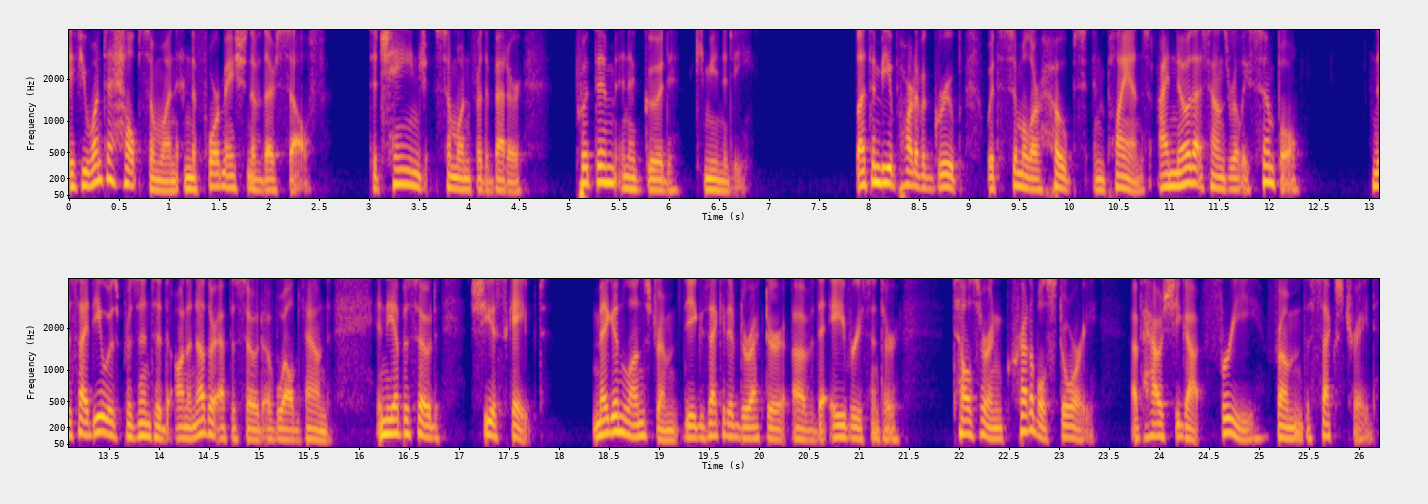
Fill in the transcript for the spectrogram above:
If you want to help someone in the formation of their self, to change someone for the better, put them in a good community. Let them be a part of a group with similar hopes and plans. I know that sounds really simple, this idea was presented on another episode of Weld Found. In the episode, She Escaped, Megan Lundstrom, the executive director of the Avery Center, tells her incredible story of how she got free from the sex trade.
